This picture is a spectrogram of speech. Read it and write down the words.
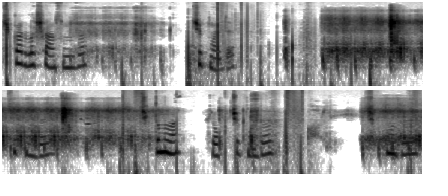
çıkar la şansımıza. Çıkmadı. Çıkmadı. Çıktı mı lan? Yok çıkmadı. Çıkmadı.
